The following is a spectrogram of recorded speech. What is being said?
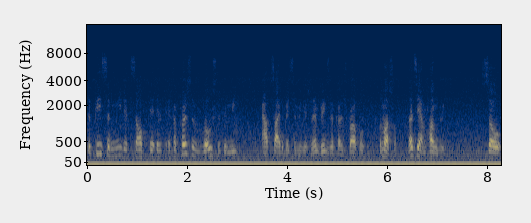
the piece of meat itself, if, if a person roasted the meat outside the base of and then brings the Kaddish Baruch Hu, the muscle, let's say I'm hungry. So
